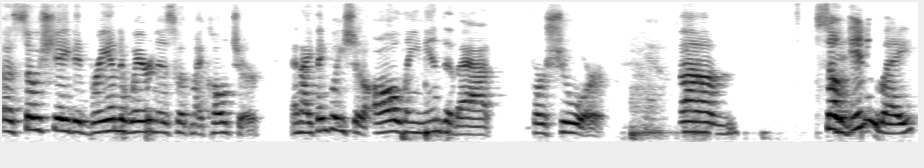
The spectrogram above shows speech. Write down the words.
associated brand awareness with my culture. And I think we should all lean into that for sure. Um, so Hmm. anyway,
